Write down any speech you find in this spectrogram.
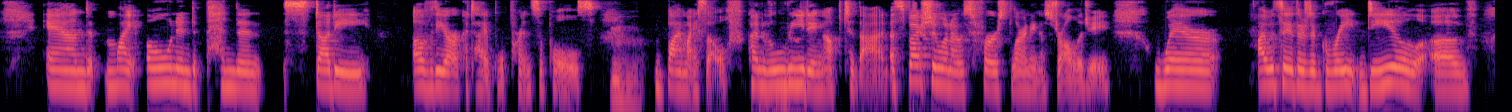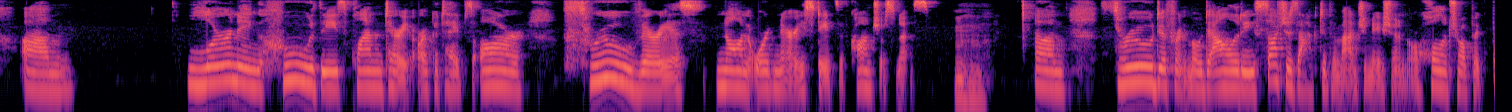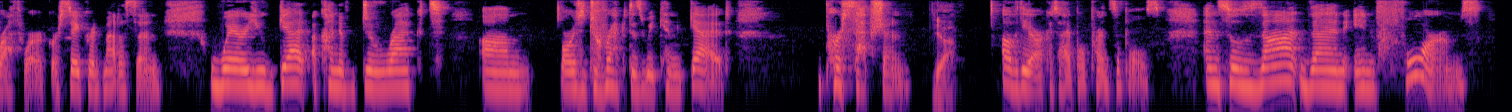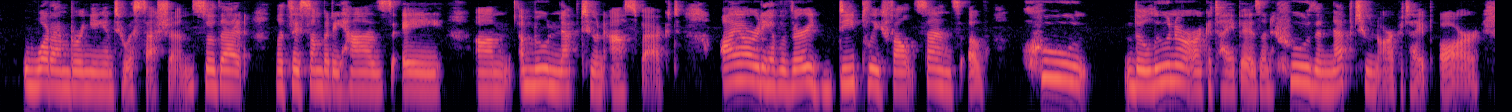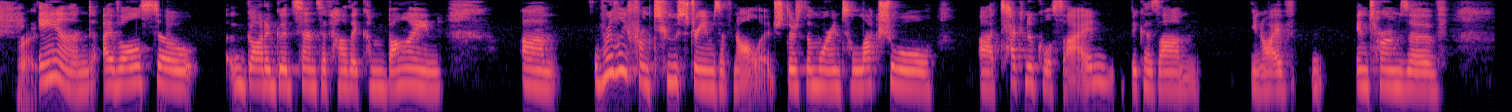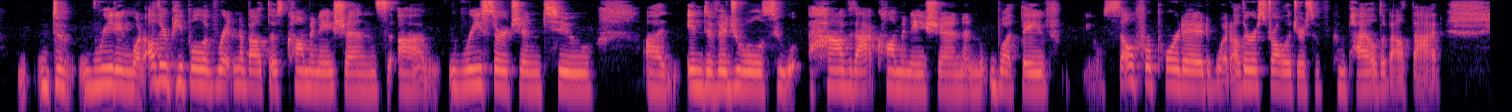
and my own independent study of the archetypal principles mm-hmm. by myself, kind of leading up to that, especially when I was first learning astrology, where I would say there's a great deal of um, learning who these planetary archetypes are through various non ordinary states of consciousness. Mm-hmm um, through different modalities such as active imagination or holotropic breathwork or sacred medicine, where you get a kind of direct, um, or as direct as we can get, perception. Yeah. Of the archetypal principles. And so that then informs what I'm bringing into a session. So that, let's say, somebody has a um, a Moon Neptune aspect, I already have a very deeply felt sense of who the lunar archetype is and who the Neptune archetype are. Right. And I've also got a good sense of how they combine um, really from two streams of knowledge. There's the more intellectual, uh, technical side, because, um, you know, I've, in terms of d- reading what other people have written about those combinations, um, research into uh, individuals who have that combination and what they've you know self-reported what other astrologers have compiled about that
